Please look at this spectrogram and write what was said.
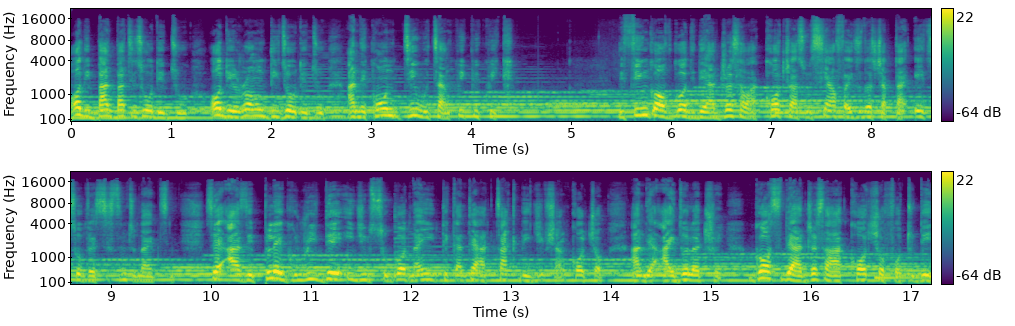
all the bad bad things what they do, all the wrong deeds what they do, and they can't deal with them quick, quick, quick. The finger of God, they address our culture as we see for Exodus chapter 8, so verse 16 to 19. Say, as the plague read day Egypt to God, now you take and they attack the Egyptian culture and their idolatry. God, they address our culture for today,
